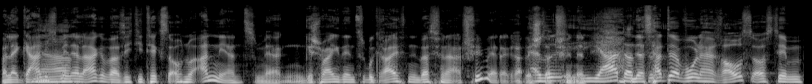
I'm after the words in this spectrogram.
Weil er gar Ja. nicht mehr in der Lage war, sich die Texte auch nur annähernd zu merken, geschweige denn zu begreifen, in was für einer Art Film er da gerade Also, stattfindet. ja, das- Und das hat er wohl heraus aus dem,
